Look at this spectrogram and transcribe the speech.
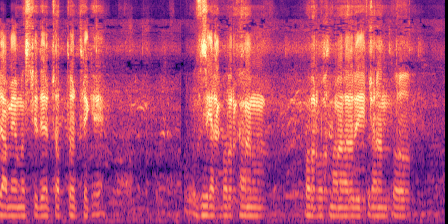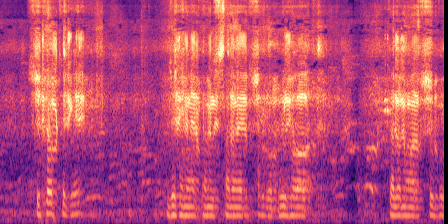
জামিয়া মসজিদের চত্বর থেকে খান পর্বতমালার এই চূড়ান্ত শিখর থেকে যেখানে আফগানিস্তানের সর্ববৃহৎ কালেমার শুভ্র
